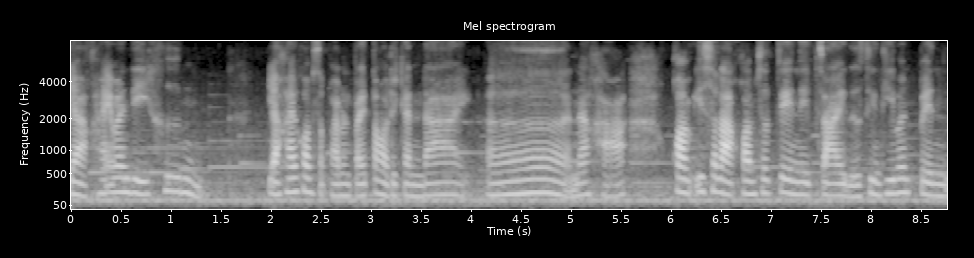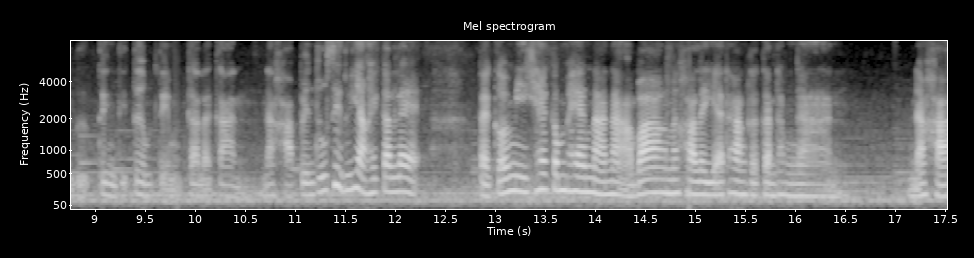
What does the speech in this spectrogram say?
อยากให้มันดีขึ้น อยากให้ความสัมพันธ์มันไปต่อด้วยกันได้ เออ นะคะ ความอิสระความชัดเจนในใจหรือสิ่งที่มันเป็นหรือสิ่งที่เติมเต็มกันละกันนะคะ เป็นทุกสิ่งทุกอย่างให้กันแหละ แต่ก็มีแค่กำแพงหนาๆบ้างนะคะ ระยะทางกับการทำงานนะคะ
